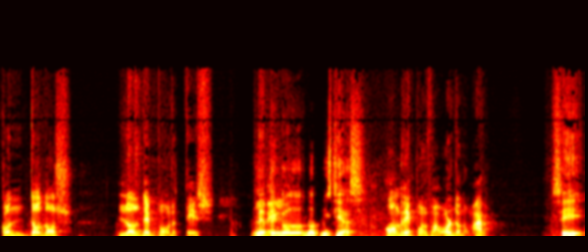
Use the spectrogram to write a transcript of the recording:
con todos los deportes. Le tengo dos noticias. Hombre, por favor, don Omar. Sí,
